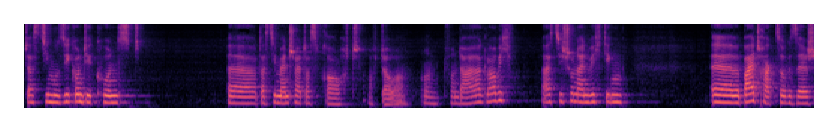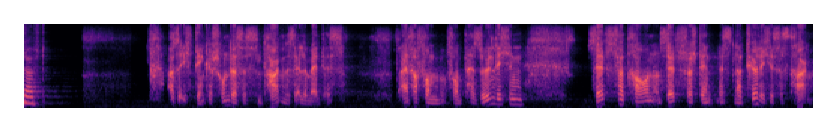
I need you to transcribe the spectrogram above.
dass die Musik und die Kunst, äh, dass die Menschheit das braucht auf Dauer. Und von daher glaube ich, leistet sie schon einen wichtigen äh, Beitrag zur Gesellschaft. Also ich denke schon, dass es ein tragendes Element ist. Einfach vom, vom persönlichen Selbstvertrauen und Selbstverständnis, natürlich ist es tragend.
